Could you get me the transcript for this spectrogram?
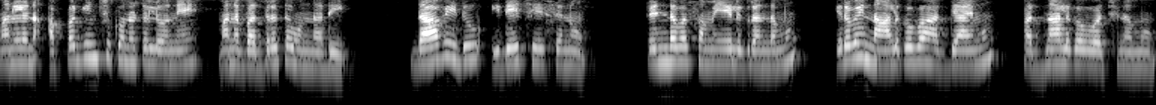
మనలను అప్పగించుకొనుటలోనే మన భద్రత ఉన్నది. దావీదు ఇదే చేసెను. రెండవ సమయలు గ్రంథము ఇరవై నాలుగవ అధ్యాయము పద్నాలుగవ వచనము.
